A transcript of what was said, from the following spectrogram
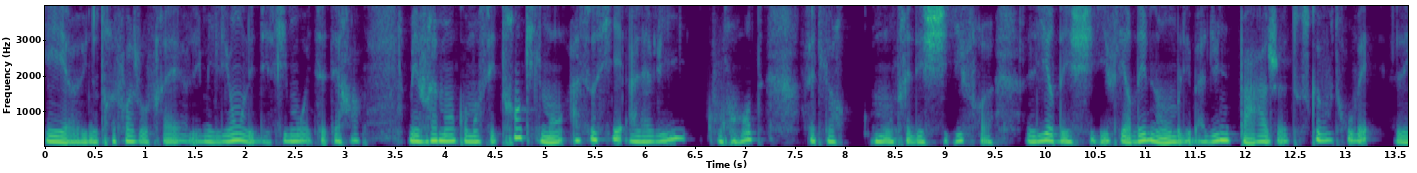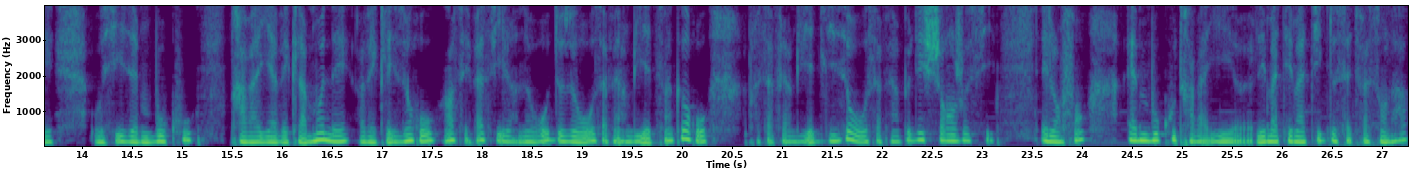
Et euh, une autre fois, ferai les millions, les décimaux, etc. Mais vraiment, commencer tranquillement, associé à la vie courante. Faites-leur montrer des chiffres, lire des chiffres, lire des nombres, les bas d'une page, tout ce que vous trouvez. Les, aussi, ils aiment beaucoup travailler avec la monnaie, avec les euros. Hein, c'est facile, un euro, deux euros, ça fait un billet de 5 euros. Après, ça fait un billet de 10 euros, ça fait un peu d'échange aussi. Et l'enfant aime beaucoup travailler euh, les mathématiques de cette façon-là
